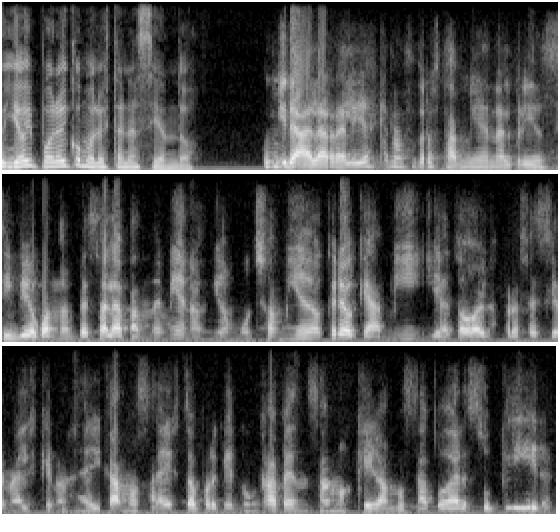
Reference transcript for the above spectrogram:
y hoy por hoy, ¿cómo lo están haciendo? Mira, la realidad es que nosotros también al principio, cuando empezó la pandemia, nos dio mucho miedo, creo que a mí y a todos los profesionales que nos dedicamos a esto, porque nunca pensamos que íbamos a poder suplir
